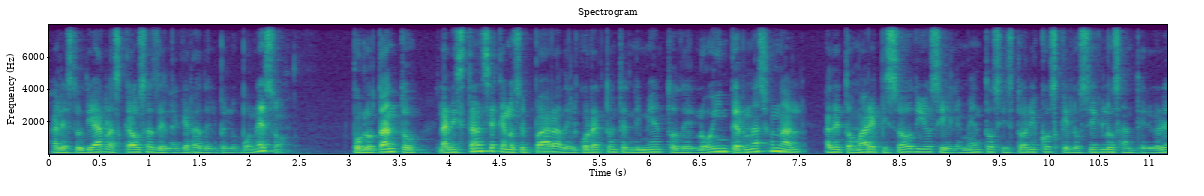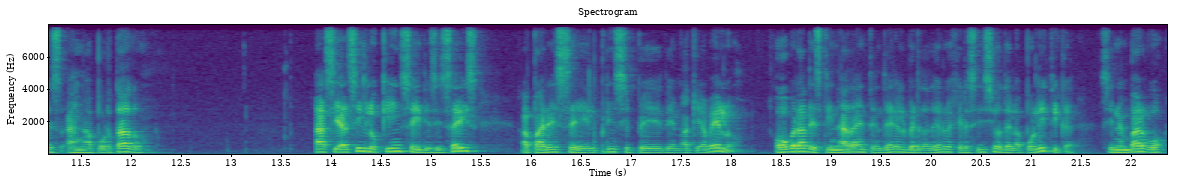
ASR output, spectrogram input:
al estudiar las causas de la guerra del Peloponeso. Por lo tanto, la distancia que nos separa del correcto entendimiento de lo internacional ha de tomar episodios y elementos históricos que los siglos anteriores han aportado. Hacia el siglo XV y XVI aparece El Príncipe de Maquiavelo, obra destinada a entender el verdadero ejercicio de la política. Sin embargo,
